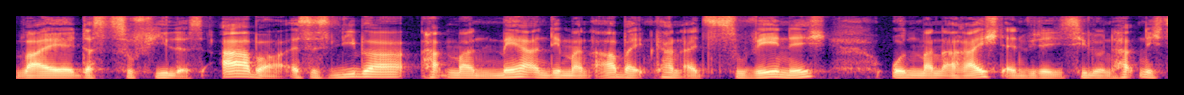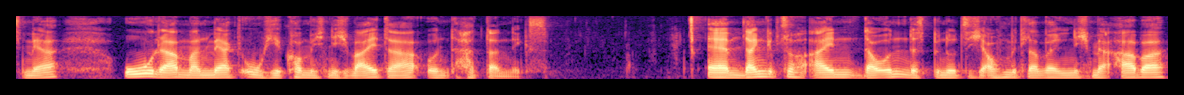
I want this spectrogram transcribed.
weil das zu viel ist. Aber es ist lieber, hat man mehr, an dem man arbeiten kann, als zu wenig und man erreicht entweder die Ziele und hat nichts mehr oder man merkt, oh, hier komme ich nicht weiter und hat dann nichts. Ähm, dann gibt es noch einen da unten, das benutze ich auch mittlerweile nicht mehr, aber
